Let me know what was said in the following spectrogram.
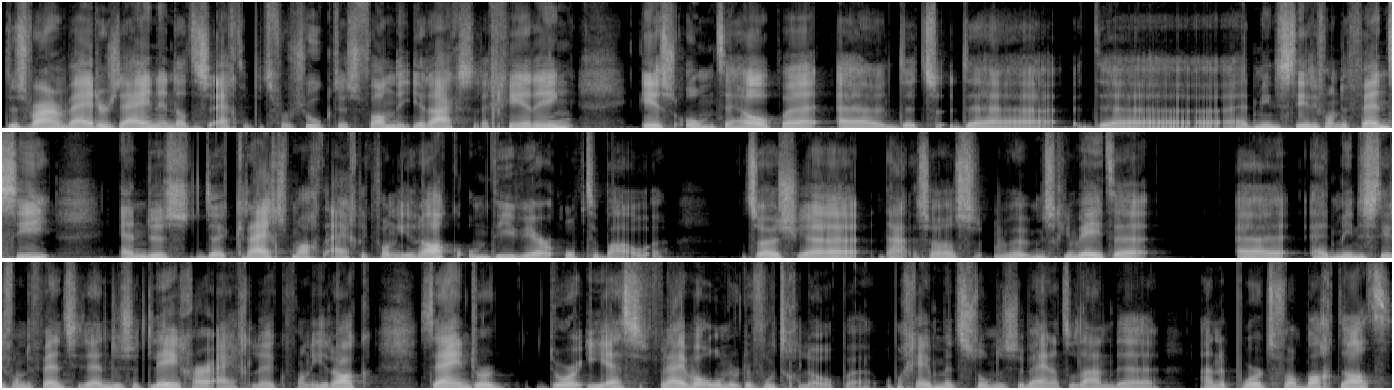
Dus waarom wij er zijn, en dat is echt op het verzoek dus van de Iraakse regering, is om te helpen uh, de, de, de, het ministerie van Defensie en dus de krijgsmacht eigenlijk van Irak om die weer op te bouwen. Want zoals, je, nou, zoals we misschien weten, uh, het ministerie van Defensie en dus het leger eigenlijk van Irak zijn door, door IS vrijwel onder de voet gelopen. Op een gegeven moment stonden ze bijna tot aan de, aan de poorten van Bagdad.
